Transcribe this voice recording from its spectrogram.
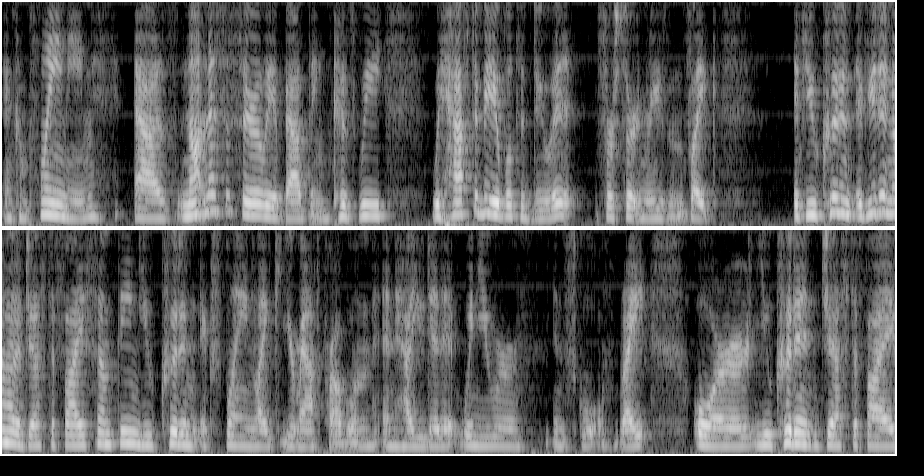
and complaining as not necessarily a bad thing because we we have to be able to do it for certain reasons. Like if you couldn't if you didn't know how to justify something you couldn't explain like your math problem and how you did it when you were in school right or you couldn't justify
